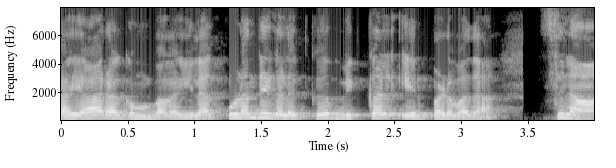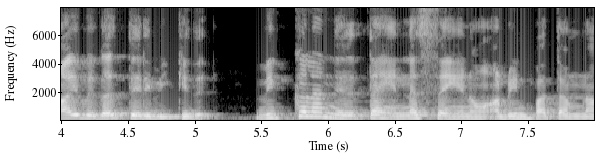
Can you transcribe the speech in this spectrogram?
தயாராகும் வகையில் குழந்தைகளுக்கு விக்கல் ஏற்படுவதா சில ஆய்வுகள் தெரிவிக்குது. விக்கலை நிறுத்த என்ன செய்யணும் அப்படின்னு பார்த்தோம்னா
